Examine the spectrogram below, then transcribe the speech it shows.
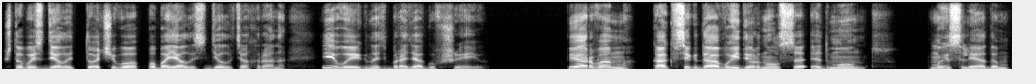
чтобы сделать то, чего побоялась сделать охрана, и выгнать бродягу в шею. Первым, как всегда, выдернулся Эдмунд. Мы следом,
